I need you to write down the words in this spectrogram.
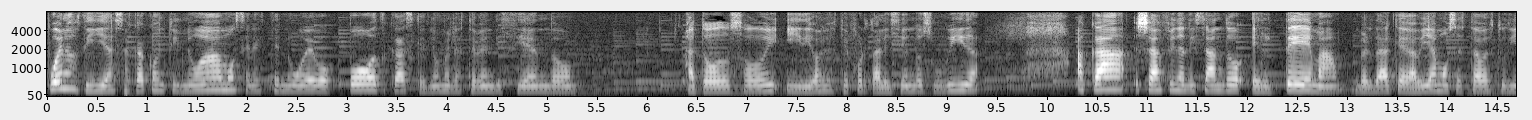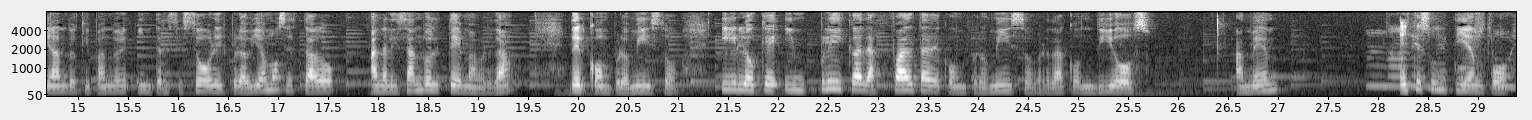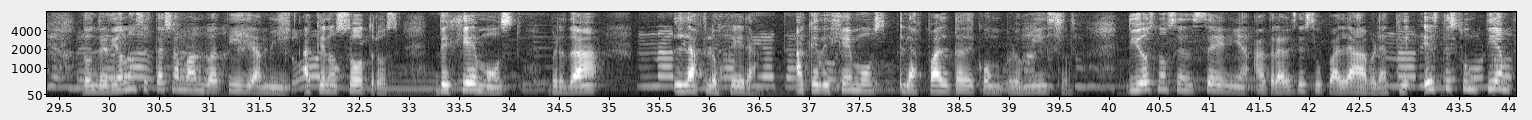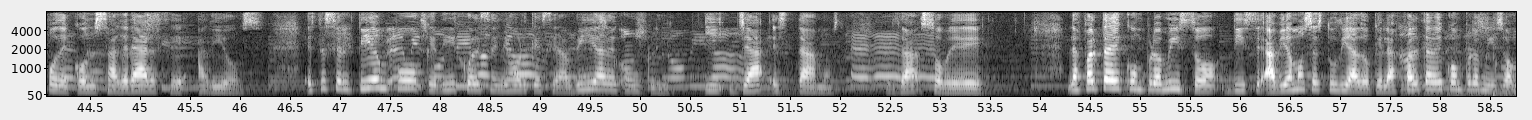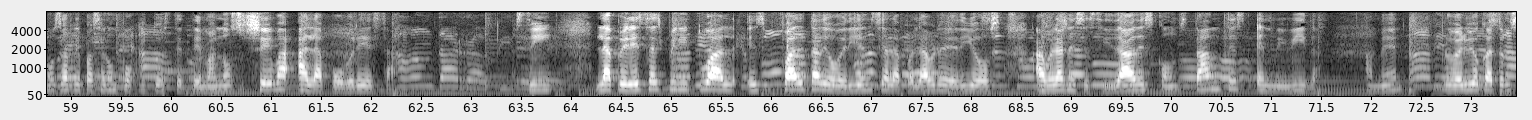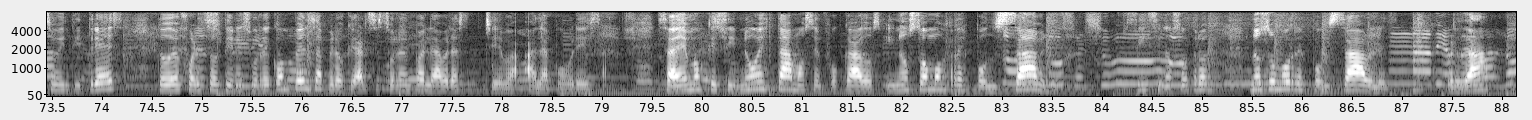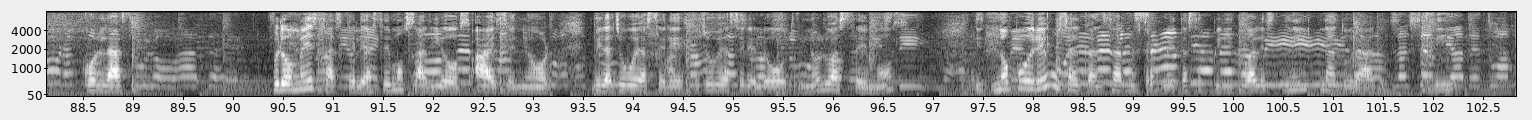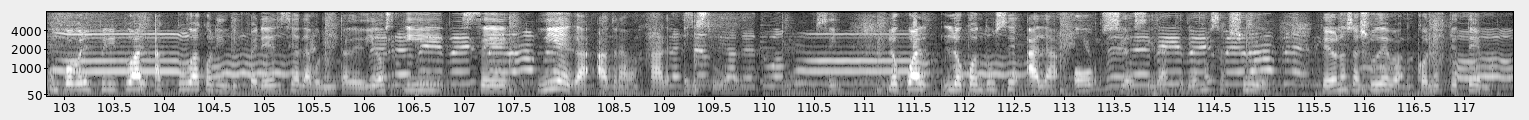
Buenos días, acá continuamos en este nuevo podcast, que Dios me lo esté bendiciendo a todos hoy y Dios le esté fortaleciendo su vida. Acá ya finalizando el tema, ¿verdad? Que habíamos estado estudiando, equipando intercesores, pero habíamos estado analizando el tema, ¿verdad? Del compromiso y lo que implica la falta de compromiso, ¿verdad? Con Dios. Amén. Este es un tiempo donde Dios nos está llamando a ti y a mí, a que nosotros dejemos, ¿verdad? La flojera, a que dejemos la falta de compromiso. Dios nos enseña a través de su palabra que este es un tiempo de consagrarse a Dios. Este es el tiempo que dijo el Señor que se había de cumplir y ya estamos, ¿verdad?, sobre él. La falta de compromiso, dice, habíamos estudiado que la falta de compromiso, vamos a repasar un poquito este tema, nos lleva a la pobreza. ¿Sí? La pereza espiritual es falta de obediencia a la palabra de Dios. Habrá necesidades constantes en mi vida. Amén. Proverbio 14, 23. Todo esfuerzo tiene su recompensa, pero quedarse solo en palabras lleva a la pobreza. Sabemos que si no estamos enfocados y no somos responsables, ¿sí? si nosotros no somos responsables, ¿verdad? Con las promesas que le hacemos a Dios, ay Señor, mira, yo voy a hacer esto, yo voy a hacer el otro, y no lo hacemos, no podremos alcanzar nuestras metas espirituales ni naturales. ¿sí? Un pobre espiritual actúa con indiferencia a la voluntad de Dios y se niega a trabajar en su obra. ¿sí? Lo cual lo conduce a la ociosidad. Que Dios nos ayude, que Dios nos ayude con este tema.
